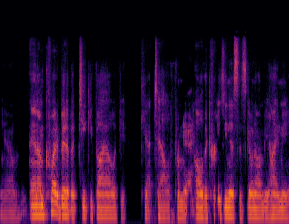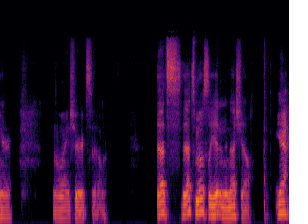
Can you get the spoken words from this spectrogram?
You know, and I'm quite a bit of a tikiphile if you can't tell from yeah. all the craziness that's going on behind me here in the white shirt. So that's that's mostly it in a nutshell. Yeah,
